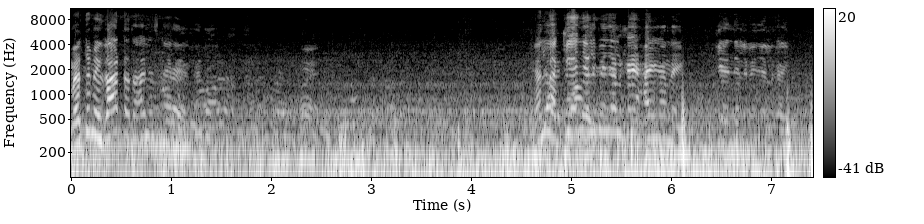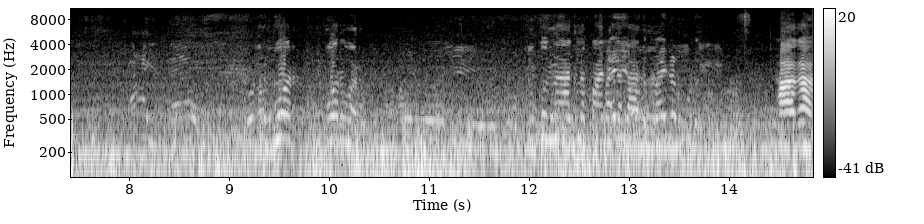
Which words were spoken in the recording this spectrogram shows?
मग तुम्ही गाठात आलेच नाही ह्यांना केंजल बिंजल काही आहे का नाही? केंजल बिंजल काही. बोर बोर वर चुकून लागलं पाणी लागलं. हा का?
